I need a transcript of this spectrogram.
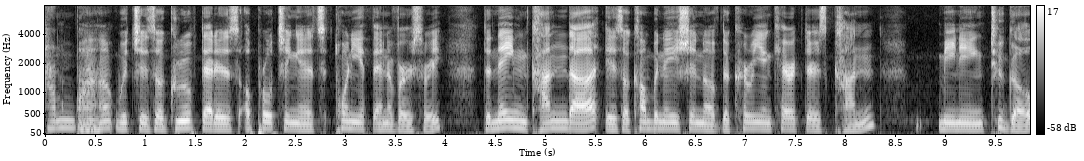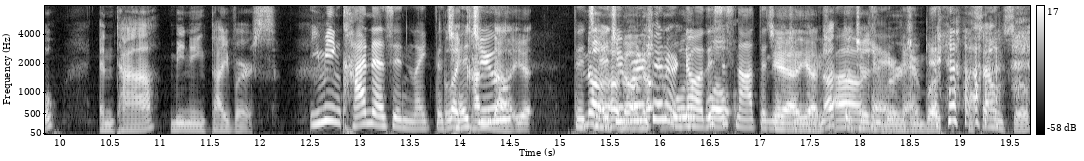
Ganda. Uh-huh, which is a group that is approaching its 20th anniversary. The name Ganda is a combination of the Korean characters kan, meaning to go, and da, meaning diverse. You mean kan as in like the like Jeju? Ganda, yeah. The No, Jeju no, no. version? Or Well, no, this well, is not the Jeju version. yeah, yeah, version. not the Oh, Jeju okay, okay, version, okay. but it sounds so.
